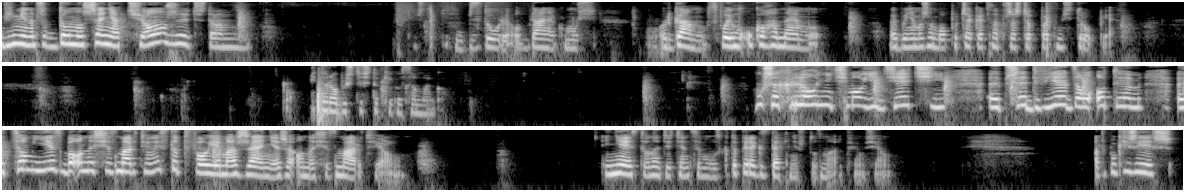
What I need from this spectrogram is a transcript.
W imię na przykład donoszenia ciąży, czy tam jakieś takie bzdury, oddania komuś organu, swojemu ukochanemu. Jakby nie można było poczekać na przeszczep po jakimś trupie. I ty robisz coś takiego samego. Muszę chronić moje dzieci e, przed wiedzą o tym, e, co mi jest, bo one się zmartwią. Jest to twoje marzenie, że one się zmartwią. I nie jest to na dziecięcy mózg. Dopiero jak zdechniesz, to zmartwią się. A dopóki żyjesz,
